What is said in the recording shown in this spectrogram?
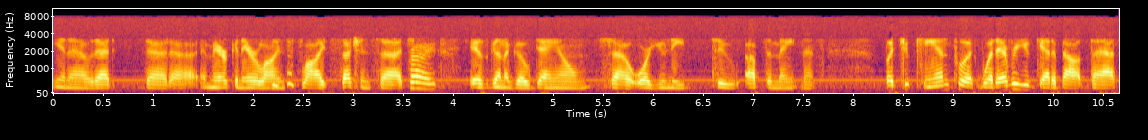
you know, that that uh, American Airlines flight such and such Right. is going to go down, so or you need to up the maintenance. But you can put whatever you get about that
